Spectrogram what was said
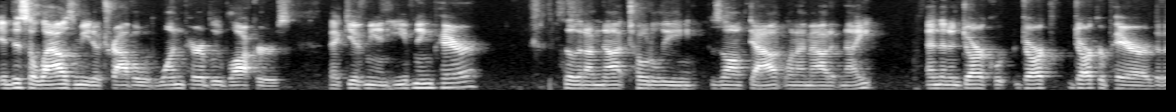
it, this allows me to travel with one pair of blue blockers that give me an evening pair so that i'm not totally zonked out when i'm out at night and then a dark, dark, darker pair that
